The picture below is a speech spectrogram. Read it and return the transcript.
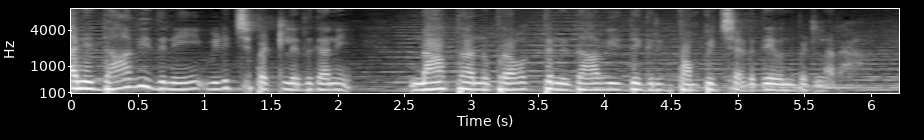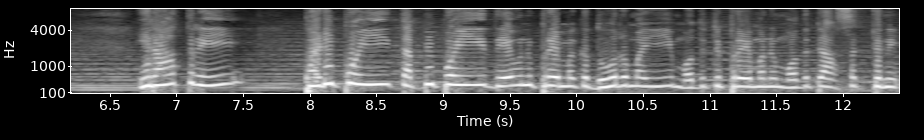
అని దావీదిని విడిచిపెట్టలేదు కానీ నా తాను ప్రవక్తని దావీ దగ్గరికి పంపించాడు దేవుని బిడ్డలరా. ఈ రాత్రి పడిపోయి తప్పిపోయి దేవుని ప్రేమకు దూరమయ్యి మొదటి ప్రేమని మొదటి ఆసక్తిని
